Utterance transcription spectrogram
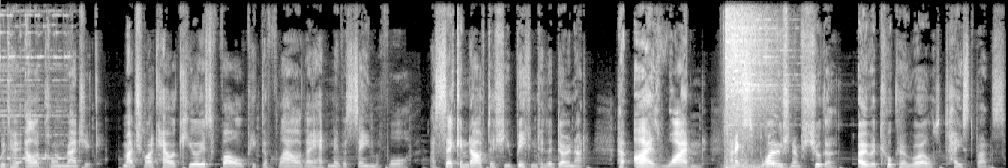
with her alicorn magic, much like how a curious foal picked a flower they had never seen before. A second after she bit into the donut, her eyes widened. An explosion of sugar overtook her royal taste buds,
